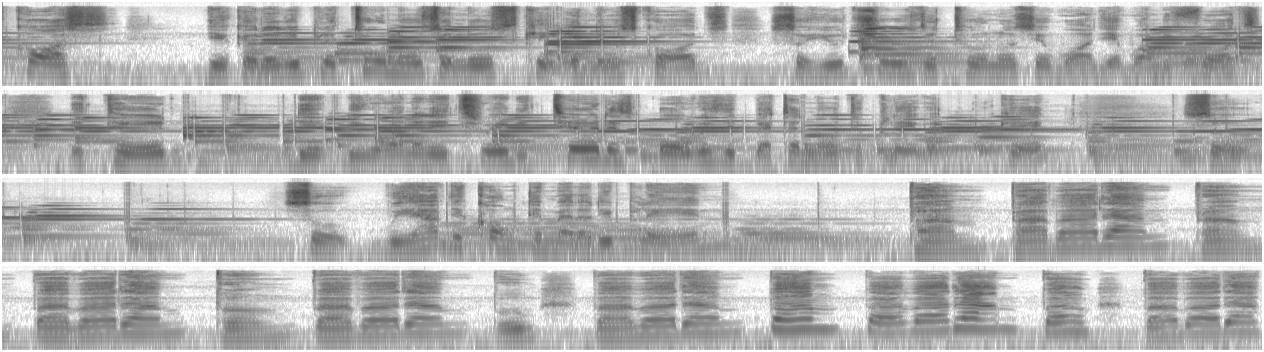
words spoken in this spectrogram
Of course, you can only play two notes in those in those chords. So you choose the two notes you want. You want the fourth, the third, the, the one and the three. The third is always the better note to play with. Okay, so so we have the counter melody playing. Pum ba ba dum pum ba ba dum pum ba ba dum boom ba ba dum pum ba ba dum pum ba ba dum.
